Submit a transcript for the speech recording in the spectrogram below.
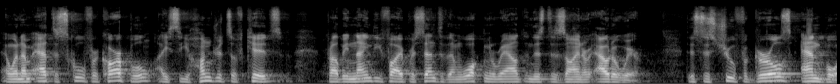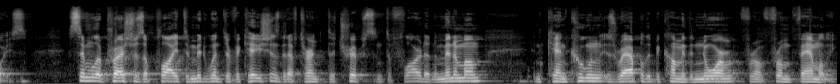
and when I'm at the school for carpool, I see hundreds of kids probably 95% of them walking around in this designer outerwear. This is true for girls and boys. Similar pressures apply to midwinter vacations that have turned into trips into Florida at a minimum, and Cancun is rapidly becoming the norm for a frum family.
